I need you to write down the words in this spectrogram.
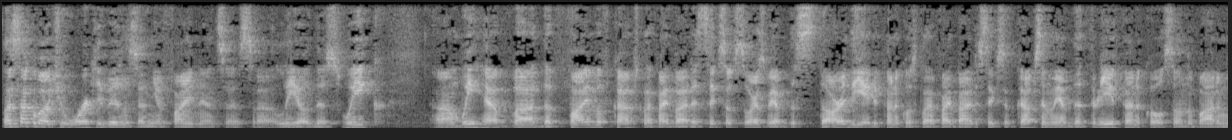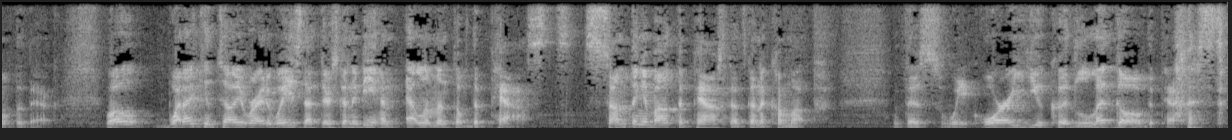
Let's talk about your work, your business, and your finances, uh, Leo, this week. Um, we have uh, the Five of Cups clarified by the Six of Swords. We have the Star, the Eight of Pentacles clarified by the Six of Cups, and we have the Three of Pentacles on the bottom of the deck. Well, what I can tell you right away is that there's going to be an element of the past. Something about the past that's going to come up this week. Or you could let go of the past.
